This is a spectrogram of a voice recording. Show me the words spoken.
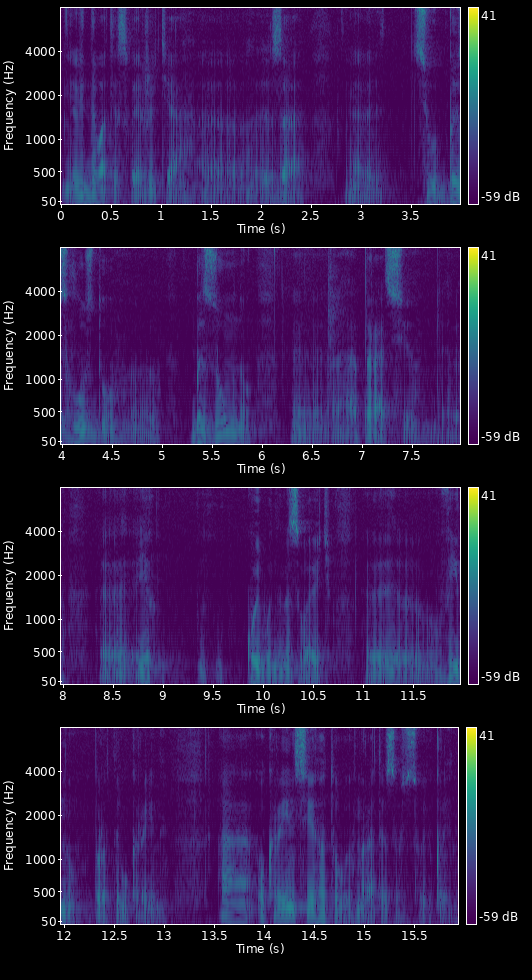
віддавати своє життя за цю безглузду, безумну операцію, е, якою вони називають е, війну проти України. А українці готові вмирати за свою країну.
